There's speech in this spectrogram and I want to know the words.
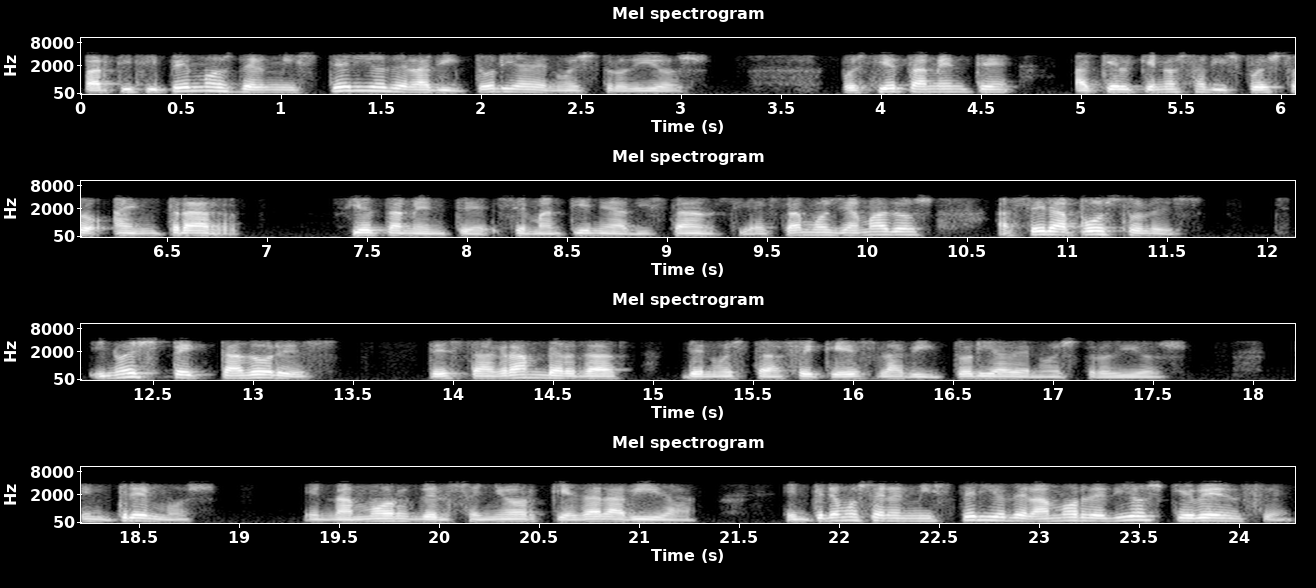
participemos del misterio de la victoria de nuestro Dios, pues ciertamente aquel que no está dispuesto a entrar ciertamente se mantiene a distancia. Estamos llamados a ser apóstoles y no espectadores de esta gran verdad de nuestra fe que es la victoria de nuestro Dios. Entremos en el amor del Señor que da la vida. Entremos en el misterio del amor de Dios que vence,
